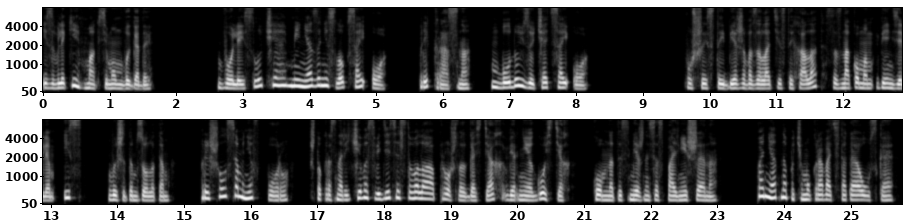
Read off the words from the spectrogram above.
извлеки максимум выгоды. Волей случая меня занесло к Сайо. Прекрасно. Буду изучать Сайо. Пушистый бежево-золотистый халат со знакомым вензелем ИС, вышитым золотом, пришелся мне в пору, что красноречиво свидетельствовало о прошлых гостях, вернее, гостях, комнаты, смежной со спальней Шена. Понятно, почему кровать такая узкая —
